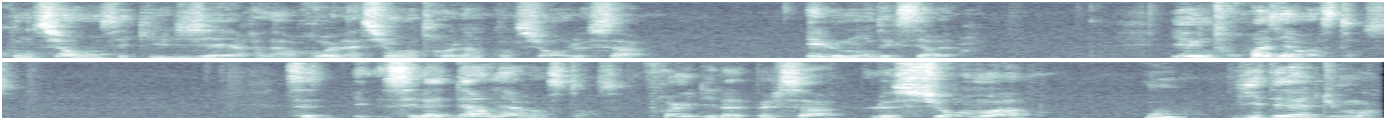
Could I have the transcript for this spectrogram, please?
conscience et qu'il gère la relation entre l'inconscient, le ça, et le monde extérieur. Il y a une troisième instance. C'est la dernière instance. Freud, il appelle ça le surmoi ou l'idéal du moi.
